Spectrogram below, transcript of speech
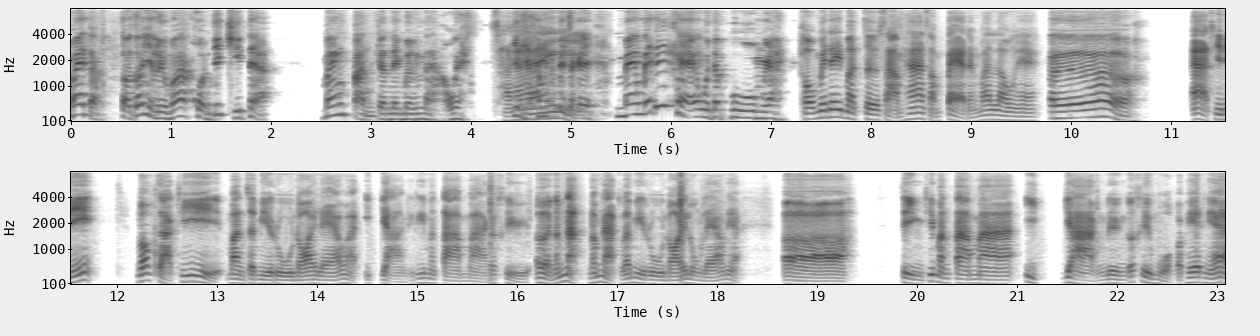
ไม่แต่แต่ต้องอย่าลืมว่าคนที่คิดเนี่ยแม่งปั่นกันในเมืองหนาวไงใช่ที่ทำให้จักรยานแม่งไม่ได้แคร์อุณหภูมิไงเขาไม่ได้มาเจอสามห้าสามแปดอย่างบ้านเราไงเออ อะทีนี้ นอกจากที่มันจะมีรูน้อยแล้วอะอีกอย่างที่ที่มันตามมาก็คือเออน้ำหนักน้ำหนักแล้วมีรูน้อยลงแล้วเนี่ยเออสิ่งที่มันตามมาอีกอย่างหนึ่งก็คือหมวกประเภทเนี้ย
